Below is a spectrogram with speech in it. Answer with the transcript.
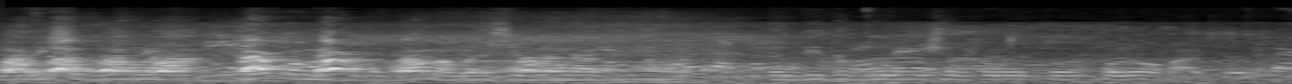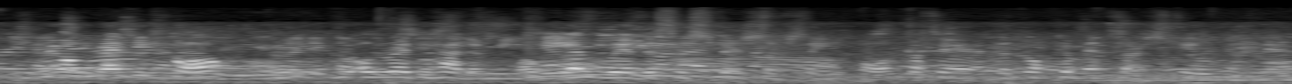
ma-receive lang na, kung may tama, ma-receive lang natin deed of donation to, to, to local. we already talked, we already had a meeting with the Sisters of St. Paul kasi the documents are still with them.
